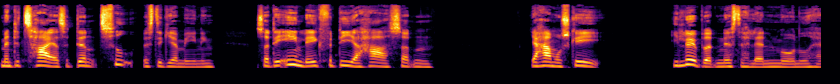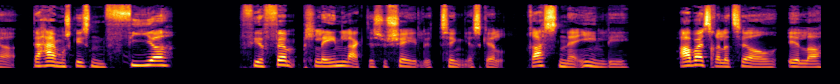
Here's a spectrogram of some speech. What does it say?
men det tager jeg altså den tid, hvis det giver mening. Så det er egentlig ikke, fordi jeg har sådan, jeg har måske i løbet af den næste halvanden måned her, der har jeg måske sådan fire, fire-fem planlagte sociale ting, jeg skal. Resten er egentlig arbejdsrelateret eller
